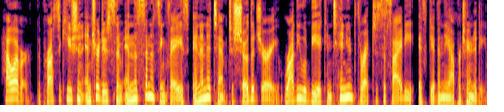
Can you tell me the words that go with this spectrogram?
However, the prosecution introduced them in the sentencing phase in an attempt to show the jury Rodney would be a continued threat to society if given the opportunity.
